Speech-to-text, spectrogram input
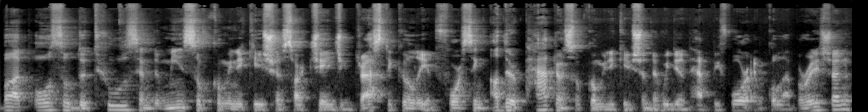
but also the tools and the means of communications are changing drastically and forcing other patterns of communication that we didn't have before and collaboration.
